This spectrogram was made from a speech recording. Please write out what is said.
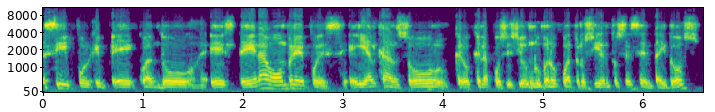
Sí, porque cuando este era hombre, pues ella alcanzó, creo que la posición número 462,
